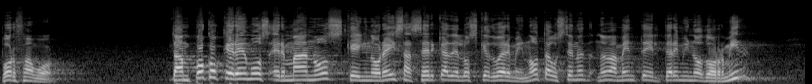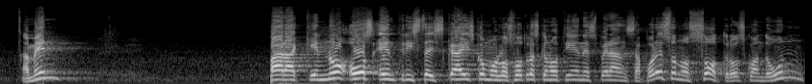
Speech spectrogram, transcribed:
Por favor. Tampoco queremos, hermanos, que ignoréis acerca de los que duermen. ¿Nota usted nuevamente el término dormir? Amén. Para que no os entristezcáis como los otros que no tienen esperanza. Por eso nosotros, cuando un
